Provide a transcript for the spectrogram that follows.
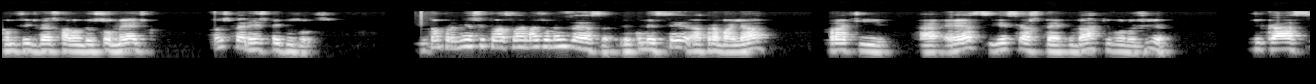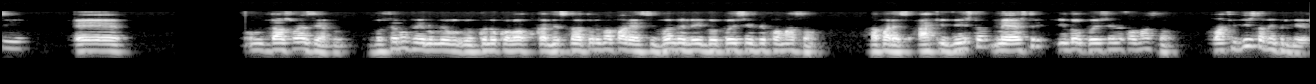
como se estivesse falando eu sou médico, não espere respeito dos outros. Então, para mim, a situação é mais ou menos essa. Eu comecei a trabalhar para que esse, esse aspecto da arquivologia ficasse. É, dar só um exemplo. Você não vê no meu. Quando eu coloco a minha assinatura, não aparece Vanderlei, doutor em ciência de informação. Aparece arquivista, mestre e doutor em ciência de informação. O arquivista vem primeiro,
